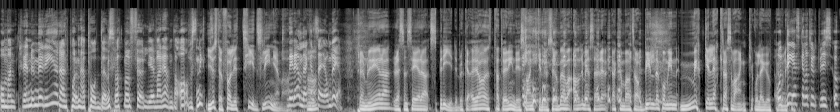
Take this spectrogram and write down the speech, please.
om man prenumererar på den här podden så att man följer varenda avsnitt. Just det, följer tidslinjen. Va? Det är det enda jag kan Ja. säga om det. Prenumerera, recensera, sprid. Det brukar, jag har tatuerat in det i svanken nu, så jag behöver aldrig mer säga det. Jag kan bara ta bilder på min mycket läckra svank och lägga upp Och olika- det ska naturligtolika upp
